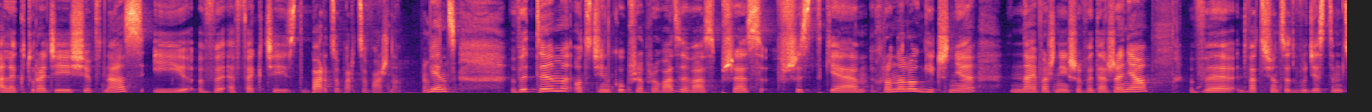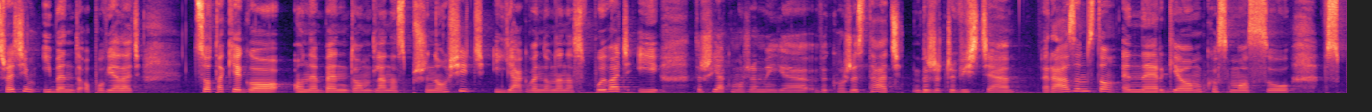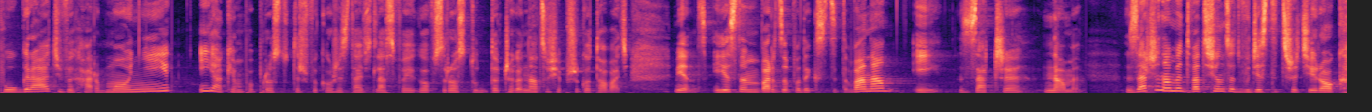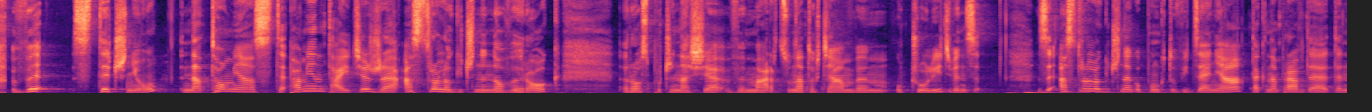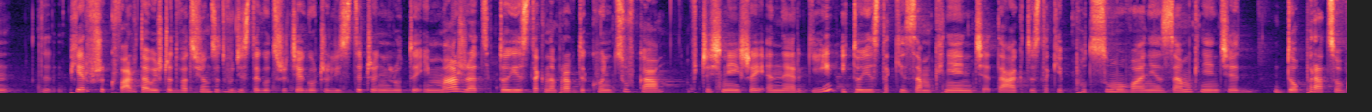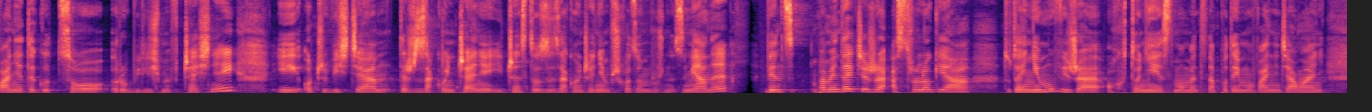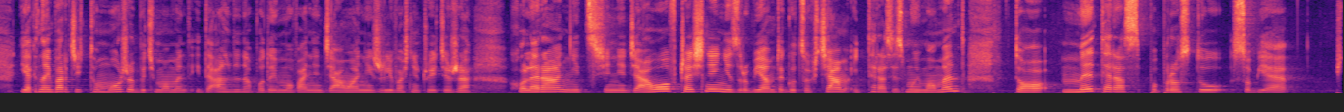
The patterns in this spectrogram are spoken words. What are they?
ale która dzieje się w nas i w efekcie jest bardzo, bardzo ważna. Więc w tym odcinku przeprowadzę Was przez wszystkie chronologicznie najważniejsze wydarzenia w 2023 i będę opowiadać co takiego one będą dla nas przynosić i jak będą na nas wpływać, i też jak możemy je wykorzystać, by rzeczywiście razem z tą energią kosmosu współgrać w harmonii i jak ją po prostu też wykorzystać dla swojego wzrostu, do czego, na co się przygotować. Więc jestem bardzo podekscytowana i zaczynamy. Zaczynamy 2023 rok w styczniu. Natomiast pamiętajcie, że astrologiczny nowy rok rozpoczyna się w marcu. Na to chciałabym uczulić, więc z astrologicznego punktu widzenia, tak naprawdę ten pierwszy kwartał jeszcze 2023, czyli styczeń, luty i marzec, to jest tak naprawdę końcówka wcześniejszej energii i to jest takie zamknięcie, tak? To jest takie podsumowanie, zamknięcie, dopracowanie tego, co robiliśmy wcześniej i oczywiście też zakończenie i często ze zakończeniem przychodzą różne zmiany. Więc pamiętajcie, że astrologia tutaj nie mówi, że och, to nie jest moment na podejmowanie działań. Jak najbardziej to może być moment idealny na podejmowanie działań, jeżeli właśnie czujecie, że cholera, nic się nie działo wcześniej, nie zrobiłam tego, co chciałam i teraz jest mój moment, to my teraz po prostu sobie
